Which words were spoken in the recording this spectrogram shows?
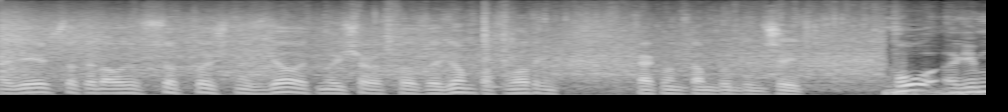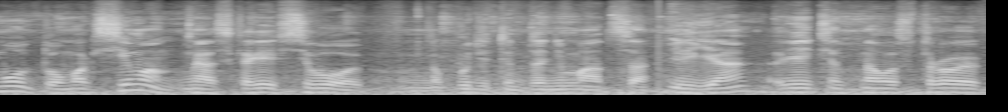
Надеюсь, что когда уже все точно сделать, мы еще раз туда зайдем, посмотрим, как он там будет жить. По ремонту у Максима, э, скорее всего, будет им заниматься Илья, рейтинг новостроек.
